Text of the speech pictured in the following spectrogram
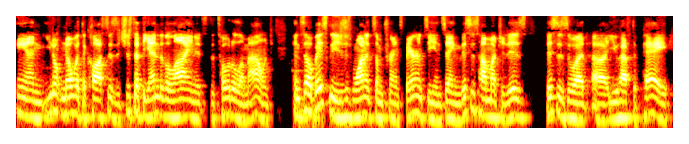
and you don't know what the cost is. It's just at the end of the line, it's the total amount. And so basically you just wanted some transparency in saying this is how much it is, this is what uh, you have to pay.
